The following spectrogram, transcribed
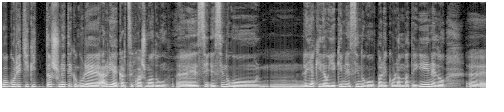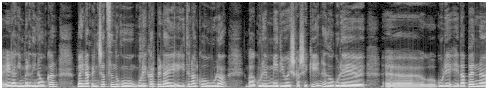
Gu, gure txikitasunetik gure harria ekartzeko asmoa dugu. E, ezin dugu mm, lehiakide horiekin ezin dugu pareko lan bat egin edo e, eragin berdin aukan, baina pentsatzen dugu gure ekarpena e, egiten alko dugula, ba, gure medio eskasekin edo gure, e, gure edapen e,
